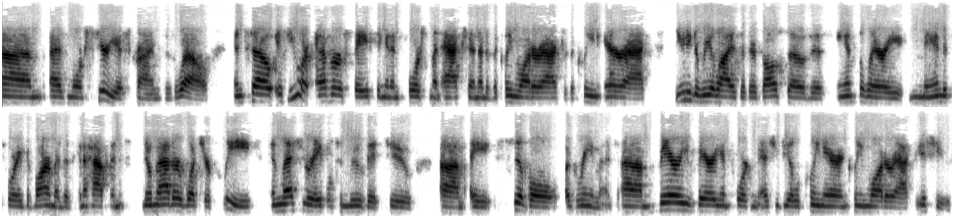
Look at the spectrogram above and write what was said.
um, as more serious crimes as well. And so if you are ever facing an enforcement action under the Clean Water Act or the Clean Air Act, you need to realize that there's also this ancillary mandatory debarment that's going to happen no matter what your plea, unless you're able to move it to um, a civil agreement. Um, very, very important as you deal with Clean Air and Clean Water Act issues.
